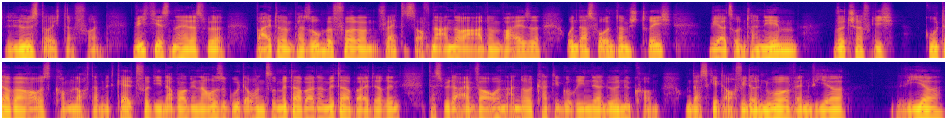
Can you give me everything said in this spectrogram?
löst euch davon. Wichtig ist nachher, dass wir weiteren Personen befördern. Vielleicht ist es auf eine andere Art und Weise. Und dass wir unterm Strich, wir als Unternehmen, wirtschaftlich gut dabei rauskommen, auch damit Geld verdienen, aber genauso gut auch unsere Mitarbeiter und Mitarbeiterinnen, dass wir da einfach auch in andere Kategorien der Löhne kommen. Und das geht auch wieder nur, wenn wir, wir,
